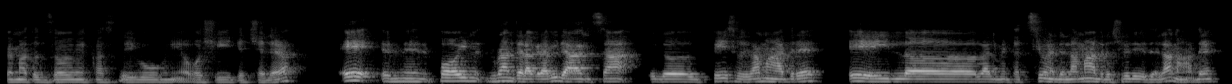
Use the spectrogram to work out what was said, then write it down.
spermatozoi nel caso dei uomini, ovociti, eccetera, e eh, poi durante la gravidanza il, peso della madre e il, l'alimentazione della madre, sulle diete della madre,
